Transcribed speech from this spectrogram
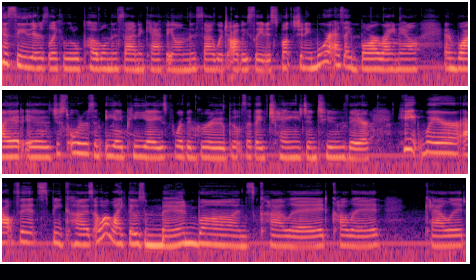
See, there's like a little pub on this side and a cafe on this side, which obviously it is functioning more as a bar right now. And Wyatt is just ordered some EAPAs for the group. It looks like they've changed into their heatwear outfits because, oh, I like those man buns. Khaled, Khaled, Khaled.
